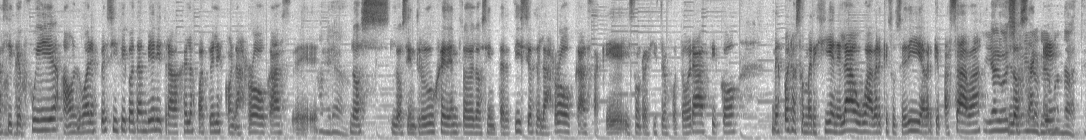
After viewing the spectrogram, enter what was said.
así que fui a un lugar específico también y trabajé los papeles con las rocas, eh, ah, los, los introduje dentro de los intersticios de las rocas, saqué, hice un registro fotográfico, después los sumergí en el agua a ver qué sucedía, a ver qué pasaba. Y algo de eso los saqué. mandaste.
